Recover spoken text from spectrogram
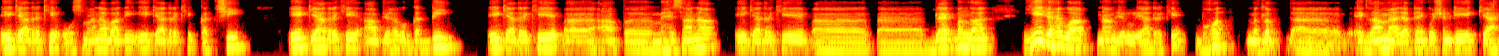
एक याद रखिए ओस्मानाबादी एक याद रखिए कच्छी एक याद रखिए आप जो है वो गद्दी, एक याद रखिए आप महसाना एक याद रखिए ब्लैक बंगाल ये जो है वो आप नाम ज़रूर याद रखिए। बहुत मतलब एग्ज़ाम में आ जाते हैं क्वेश्चन कि ये क्या है?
